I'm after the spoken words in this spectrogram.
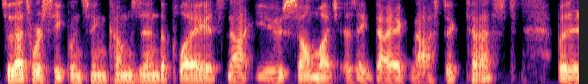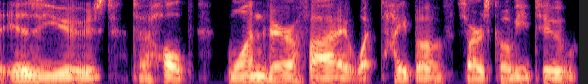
So that's where sequencing comes into play. It's not used so much as a diagnostic test, but it is used to help one verify what type of SARS CoV 2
